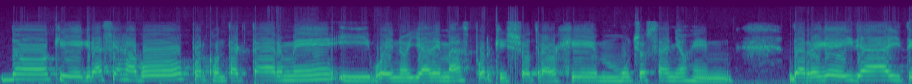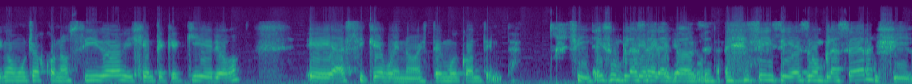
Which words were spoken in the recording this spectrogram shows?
No, que gracias a vos por contactarme y bueno, y además porque yo trabajé muchos años en Darregueira y tengo muchos conocidos y gente que quiero, eh, así que bueno, estoy muy contenta. Sí, es un placer entonces. sí, sí, es un placer. Sí.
